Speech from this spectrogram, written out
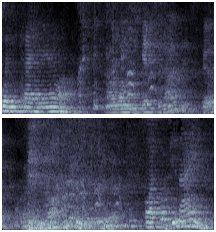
I an hour. Get to know this girl? like, what's your name?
